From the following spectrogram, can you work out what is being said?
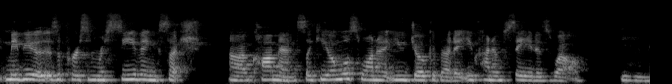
maybe as a person receiving such uh, comments, like you almost want to you joke about it, you kind of say it as well. Mm-hmm.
